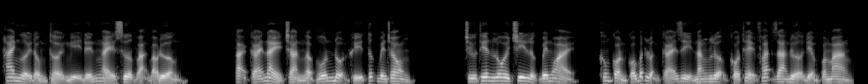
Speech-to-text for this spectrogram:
hai người đồng thời nghĩ đến ngày xưa vạn bảo đường. Tại cái này tràn ngập hỗn độn khí tức bên trong, trừ thiên lôi chi lực bên ngoài, không còn có bất luận cái gì năng lượng có thể phát ra nửa điểm quang mang.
